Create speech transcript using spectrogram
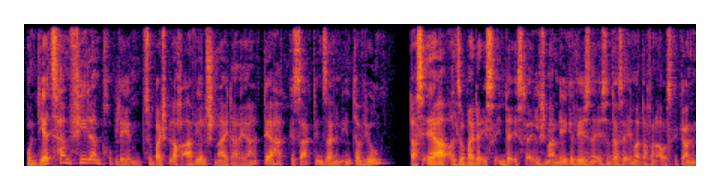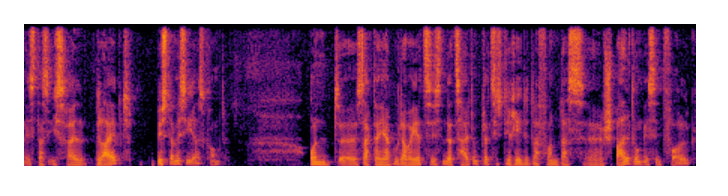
Und jetzt haben viele ein Problem, zum Beispiel auch Aviel Schneider. Ja? Der hat gesagt in seinem Interview, dass er also bei der, in der israelischen Armee gewesen ist und dass er immer davon ausgegangen ist, dass Israel bleibt, bis der Messias kommt. Und äh, sagt er, ja gut, aber jetzt ist in der Zeitung plötzlich die Rede davon, dass äh, Spaltung ist im Volk.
